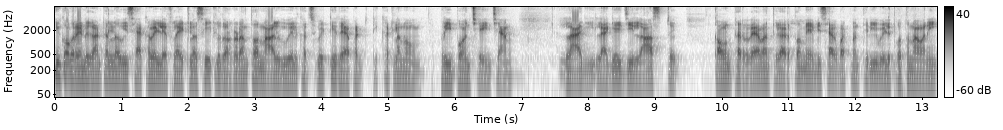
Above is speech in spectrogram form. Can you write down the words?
ఇంకొక రెండు గంటల్లో విశాఖ వెళ్ళే ఫ్లైట్లో సీట్లు దొరకడంతో నాలుగు వేలు ఖర్చు పెట్టి రేపటి టిక్కెట్లను ప్రీపోన్ చేయించాను. లాగి లగేజీ లాస్ట్ కౌంటర్ రేవంత్ గారితో మేము విశాఖపట్నం తిరిగి వెళ్ళిపోతున్నామని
